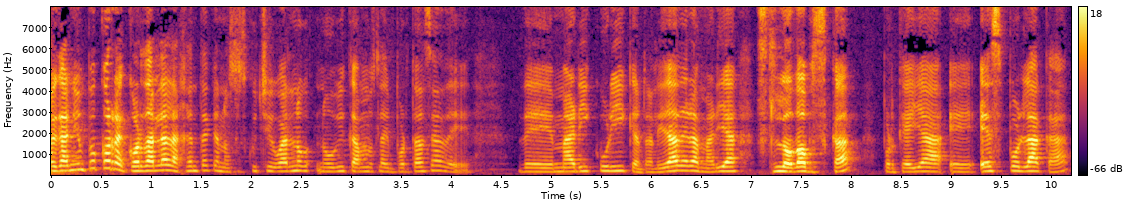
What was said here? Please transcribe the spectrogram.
Oigan, y un poco recordarle a la gente que nos escucha, igual no, no ubicamos la importancia de, de Marie Curie, que en realidad era María Slodowska, porque ella eh, es polaca.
